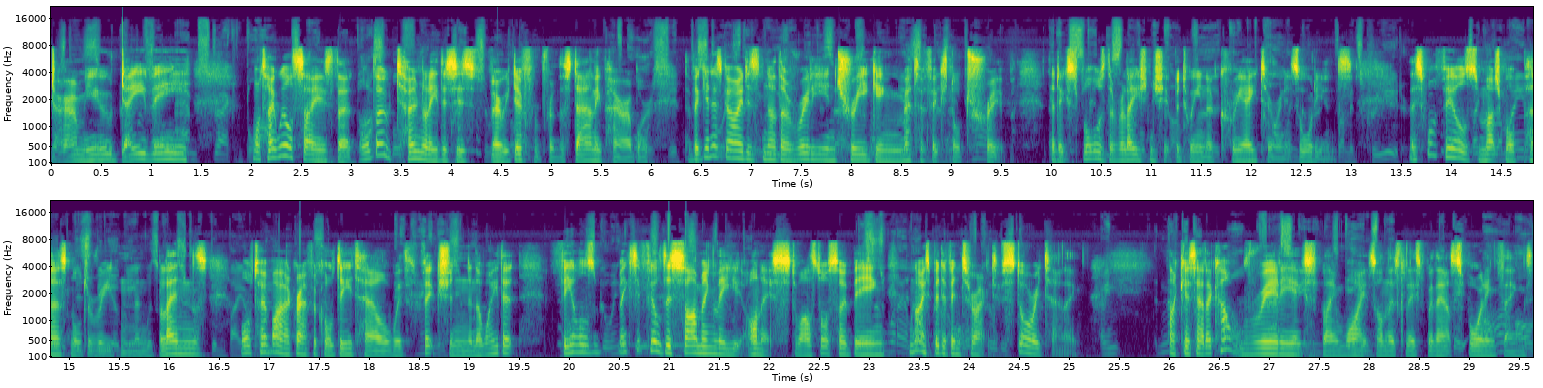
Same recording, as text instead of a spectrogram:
Damn you, Davey! What I will say is that, although tonally this is very different from the Stanley Parable, The Beginner's Guide is another really intriguing metafictional trip that explores the relationship between a creator and its audience. This one feels much more personal to Wreden and blends autobiographical detail with with fiction in a way that feels makes it feel disarmingly honest, whilst also being a nice bit of interactive storytelling. Like I said, I can't really explain why it's on this list without spoiling things,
